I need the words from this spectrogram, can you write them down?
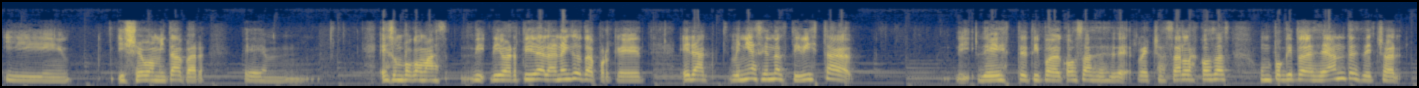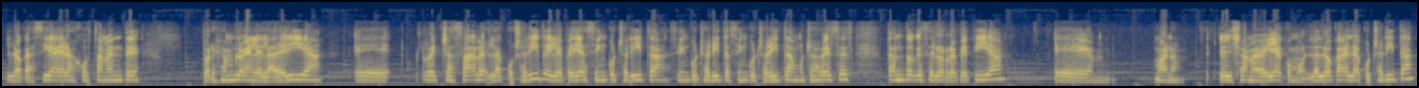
y, llevo mi tupper. Em, es un poco más divertida la anécdota porque era, venía siendo activista de este tipo de cosas, desde rechazar las cosas un poquito desde antes. De hecho, lo que hacía era justamente, por ejemplo, en la heladería, eh, rechazar la cucharita y le pedía sin cucharita, sin cucharita, sin cucharita muchas veces, tanto que se lo repetía. Eh, bueno, él ya me veía como la loca de la cucharita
